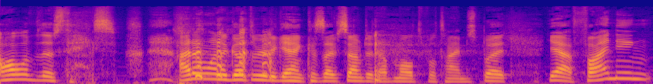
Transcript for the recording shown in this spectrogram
all of those things. I don't want to go through it again because I've summed it up multiple times. But yeah, finding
